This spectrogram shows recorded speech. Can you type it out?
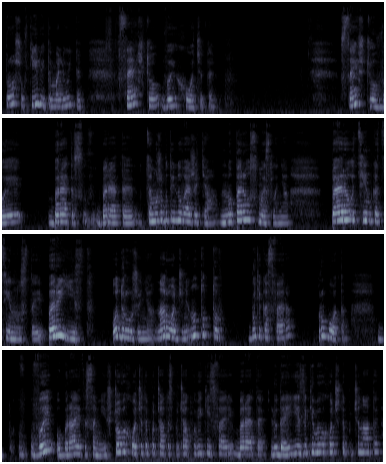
Прошу, втілюйте, малюйте все, що ви хочете. Все, що ви берете, берете, це може бути і нове життя, но переосмислення, переоцінка цінностей, переїзд, одруження, народження, ну тобто будь-яка сфера, робота. Ви обираєте самі, що ви хочете почати спочатку, в якій сфері. Берете людей, з якими ви хочете починати.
